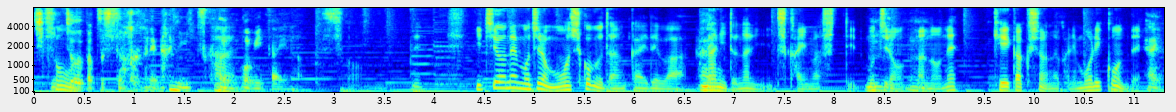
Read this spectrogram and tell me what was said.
資金調達したお金何に使うの？みたいな。そう、ね、一応ねもちろん申し込む段階でははい何と何に使いますっていう、もちろん、うんうんあのね計画書の中に盛り込んではい。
